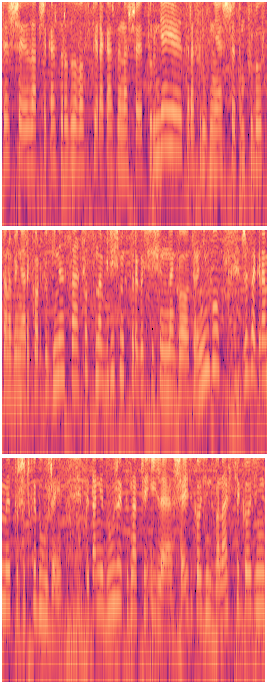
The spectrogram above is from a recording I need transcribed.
Też e, zawsze każdorazowo wspiera każde nasze turnieje, teraz również tą próbę ustanowienia rekordu Guinnessa. Postanowiliśmy któregoś jesiennego treningu, że zagramy troszeczkę dłużej. Pytanie dłużej to znaczy ile? 6 godzin, 12 godzin?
